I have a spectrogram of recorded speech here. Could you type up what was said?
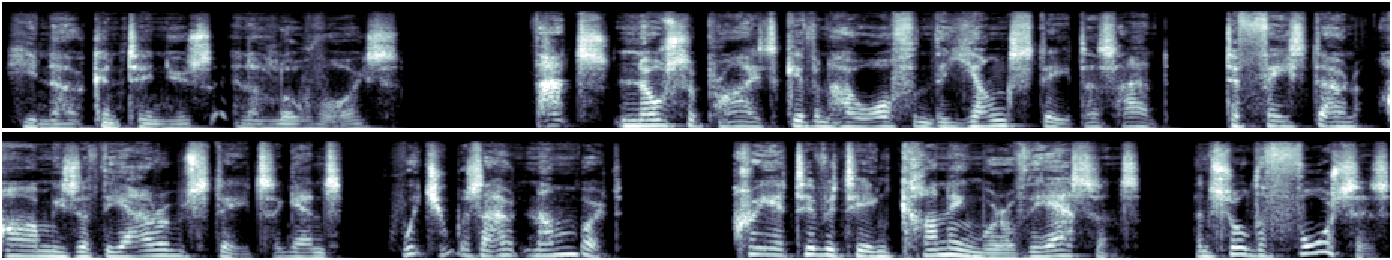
He now continues in a low voice. That's no surprise given how often the young state has had to face down armies of the Arab states against which it was outnumbered. Creativity and cunning were of the essence, and so the forces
